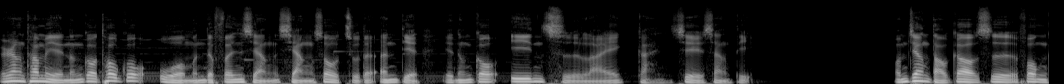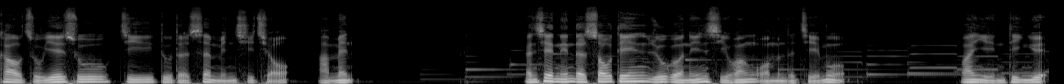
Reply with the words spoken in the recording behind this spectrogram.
而让他们也能够透过我们的分享，享受主的恩典，也能够因此来感谢上帝。我们这样祷告，是奉靠主耶稣基督的圣名祈求，阿门。感谢您的收听。如果您喜欢我们的节目，欢迎订阅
